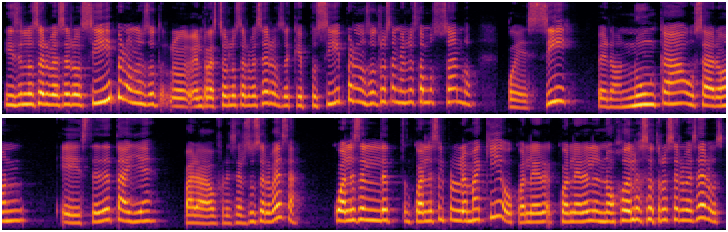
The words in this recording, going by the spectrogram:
Dicen los cerveceros, sí, pero nosotros, el resto de los cerveceros, de que pues sí, pero nosotros también lo estamos usando. Pues sí, pero nunca usaron este detalle para ofrecer su cerveza. ¿Cuál es el, cuál es el problema aquí o cuál era, cuál era el enojo de los otros cerveceros?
